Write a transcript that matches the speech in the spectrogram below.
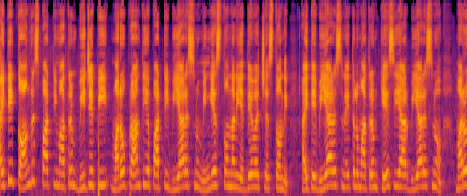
అయితే కాంగ్రెస్ పార్టీ మాత్రం బీజేపీ మరో ప్రాంతీయ పార్టీ బీఆర్ఎస్ను మింగేస్తోందని ఎద్దేవా చేస్తోంది. అయితే బీఆర్ఎస్ నేతలు మాత్రం కేసీఆర్ బీఆర్ఎస్ను మరో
